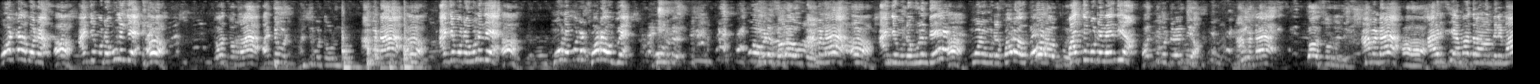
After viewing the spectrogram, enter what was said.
போட்டு போட்டா. அஞ்சு மூட்டை உளுந்து. அஞ்சு மூட்டை அஞ்சு மூட்டை உளுந்து. ஆமாடா. அஞ்சு மூட்டை உளுந்து. மூணு மூட்டை சோடா உப்பு. அஞ்சு மூட்டை உளுந்து. மூணு மூட்டை சோடா உப்பு. பத்து மூட்டை வெந்தயம். பத்து மூட்டை வெந்தயம். ஆமாடா. தோசை சுடுறது. ஆமாடா. அரிசி ஏமாத்துறாங்க தெரியுமா.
